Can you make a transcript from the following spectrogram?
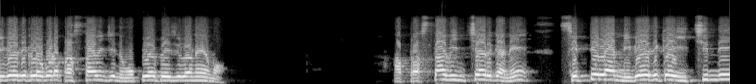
నివేదికలో కూడా ప్రస్తావించింది ముప్పై పేజీలోనే ఏమో. ఆ ప్రస్తావించారు కానీ సిట్ ఇలా నివేదిక ఇచ్చింది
